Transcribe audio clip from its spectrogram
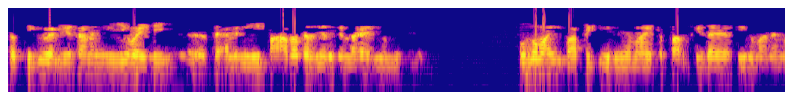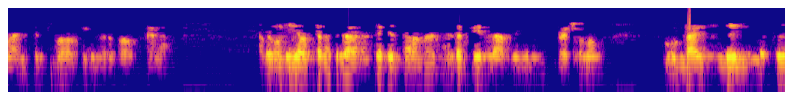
സത്യക്ക് വേണ്ടിയിട്ടാണെങ്കിൽ ഈ വഴി അല്ലെങ്കിൽ ഈ പാത തെരഞ്ഞെടുക്കേണ്ട കാര്യമൊന്നുമില്ല. പൂർണമായും പാർട്ടിക്ക് വിധേയമായിട്ട് പാർട്ടിയുടെ തീരുമാനങ്ങൾ അനുസരിച്ച് പ്രവർത്തിക്കുന്ന ഒരു പ്രവർത്തകനാണ്. അതുകൊണ്ട് ഈ അവസരത്തിൽ തെറ്റിദ്ധാരണയുടെ പേരിൽ ആർക്കെങ്കിലും വിഷമം ഉണ്ടായിട്ടുണ്ടെങ്കിൽ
